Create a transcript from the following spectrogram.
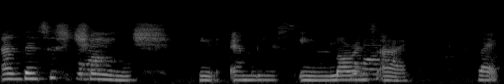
and there's this change in Emily's in Lauren's eye. Like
